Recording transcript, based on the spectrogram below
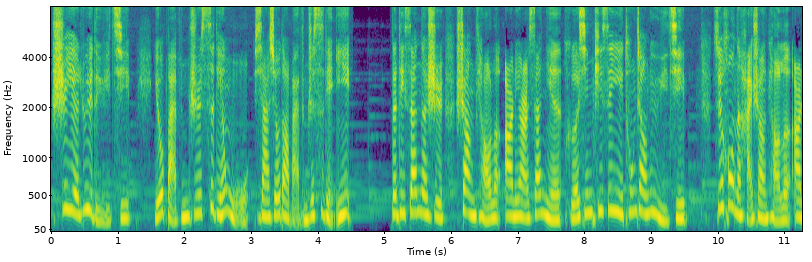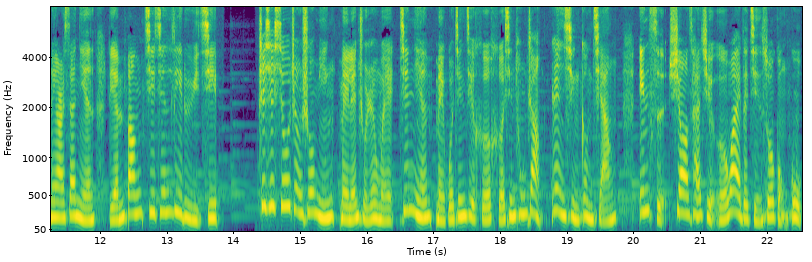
失业率的预期，由百分之四点五下修到百分之四点一。那第三呢是上调了二零二三年核心 PCE 通胀率预期，最后呢还上调了二零二三年联邦基金利率预期。这些修正说明，美联储认为今年美国经济和核心通胀韧性更强，因此需要采取额外的紧缩巩固。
